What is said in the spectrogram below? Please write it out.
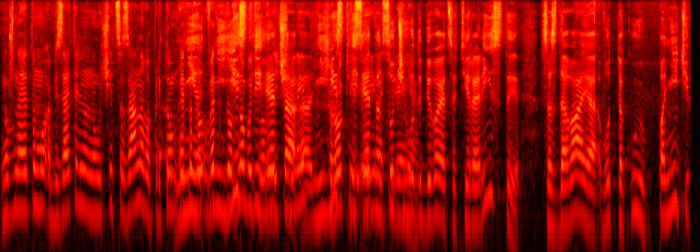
Нужно этому обязательно научиться заново, притом не, это, в это не должно быть ли вовлечены это, не широкие есть ли слои это то, чего населения. добиваются террористы, создавая вот такую паничи...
